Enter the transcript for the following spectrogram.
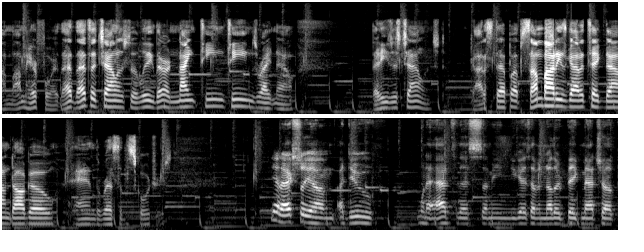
I'm, I'm here for it. That that's a challenge to the league. There are 19 teams right now that he just challenged. Got to step up. Somebody's got to take down Doggo and the rest of the Scorchers. Yeah, and actually, um, I do want to add to this. I mean, you guys have another big matchup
